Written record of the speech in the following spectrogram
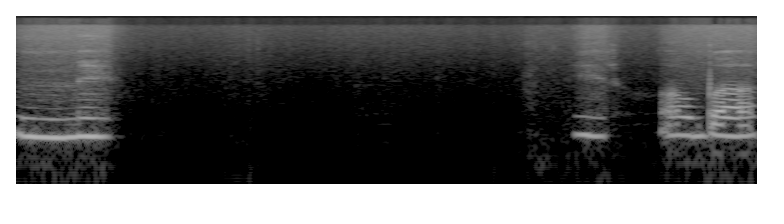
Ne? Merhaba.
